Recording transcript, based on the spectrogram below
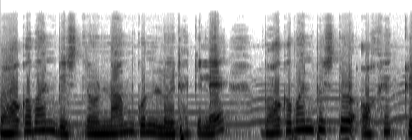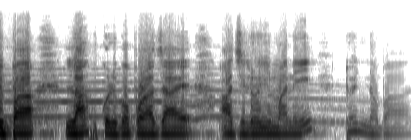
ভগৱান বিষ্ণুৰ নাম গুণ লৈ থাকিলে ভগৱান বিষ্ণুৰ অশেষ কৃপা লাভ কৰিব পৰা যায়। আজিলৈ ইমানেই। ধন্যবাদ।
